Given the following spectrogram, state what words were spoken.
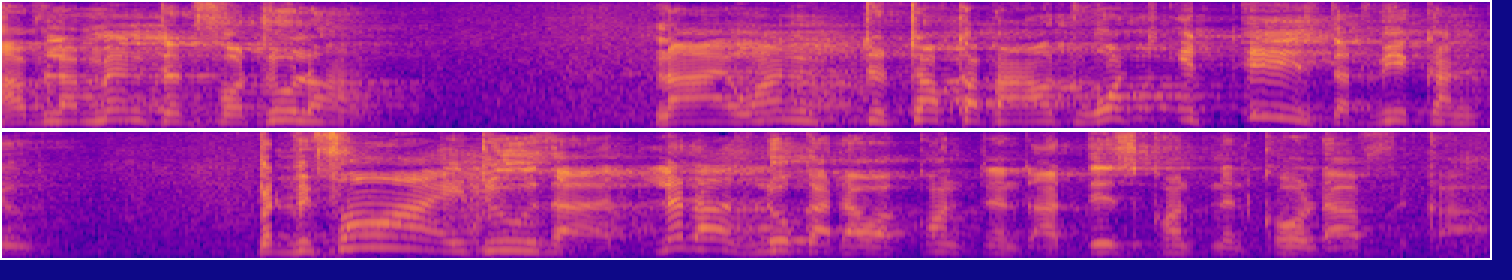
I've lamented for too long. Now I want to talk about what it is that we can do. But before I do that, let us look at our continent, at this continent called Africa.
